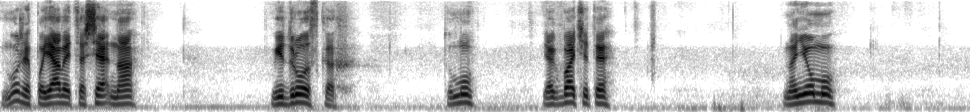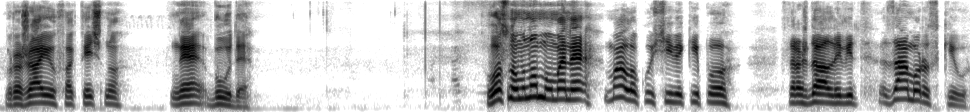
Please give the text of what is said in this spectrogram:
Може появиться ще на відростках. Тому, як бачите, на ньому врожаю фактично не буде. В основному у мене мало кущів, які постраждали від заморозків.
